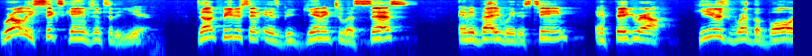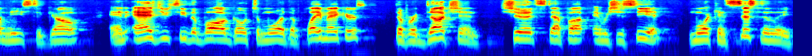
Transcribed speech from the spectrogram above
we're only six games into the year. Doug Pederson is beginning to assess and evaluate his team and figure out here's where the ball needs to go. And as you see the ball go to more of the playmakers, the production should step up and we should see it more consistently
